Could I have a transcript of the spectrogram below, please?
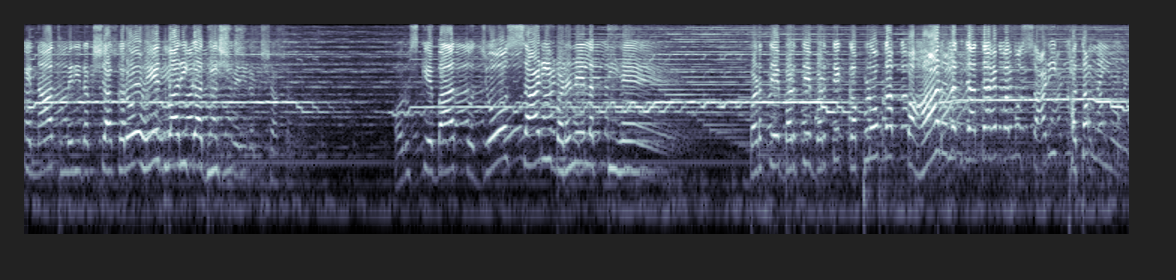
के नाथ, मेरी रक्षा करो। हे द्वारिकाधीश मेरी रक्षा करो। और उसके बाद तो जो साड़ी बढ़ने लगती है, बढ़ते बढ़ते बढ़ते कपड़ों का पहाड़ लग जाता है, पर वो साड़ी खत्म नहीं हो रही।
